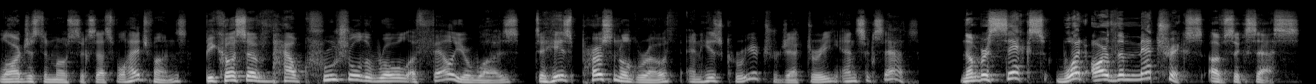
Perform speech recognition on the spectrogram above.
largest and most successful hedge funds, because of how crucial the role of failure was to his personal growth and his career trajectory and success. Number six, what are the metrics of success?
